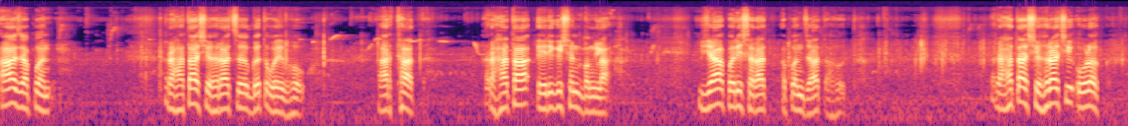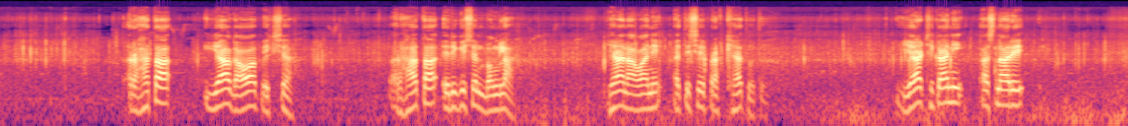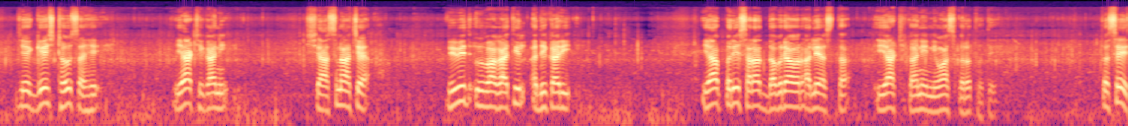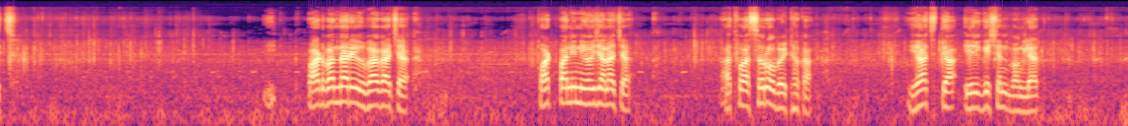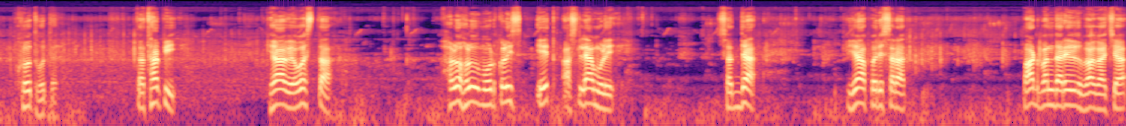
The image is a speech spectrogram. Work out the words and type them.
आज आपण राहता शहराचं गतवैभव अर्थात राहता इरिगेशन बंगला या परिसरात आपण जात आहोत. राहता शहराची ओळख राहता या गावापेक्षा राहता इरिगेशन बंगला ह्या नावाने अतिशय प्रख्यात होतं. या ठिकाणी असणारे जे गेस्ट हाऊस आहे या ठिकाणी शासनाच्या विविध विभागातील अधिकारी या परिसरात दबऱ्यावर आले असता या ठिकाणी निवास करत होते. तसेच पाटबंधारे विभागाच्या पाटपाणी नियोजनाच्या अथवा सर्व बैठका ह्याच त्या इरिगेशन बंगल्यात होत होतं. तथापि ह्या व्यवस्था हळूहळू मोडकळीस येत असल्यामुळे सध्या या परिसरात पाटबंधारे विभागाच्या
